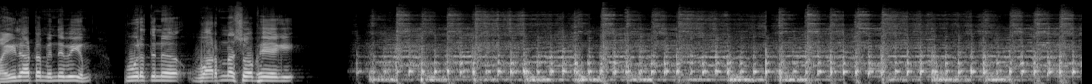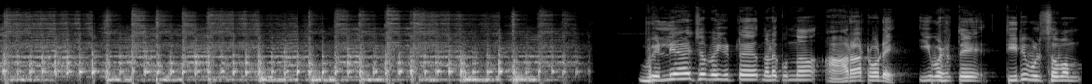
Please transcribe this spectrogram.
മയിലാട്ടം എന്നിവയും പൂരത്തിന് വർണശോഭയേകി. വെള്ളിയാഴ്ച വൈകിട്ട് നടക്കുന്ന ആറാട്ടോടെ ഈ വർഷത്തെ തിരുവുത്സവം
